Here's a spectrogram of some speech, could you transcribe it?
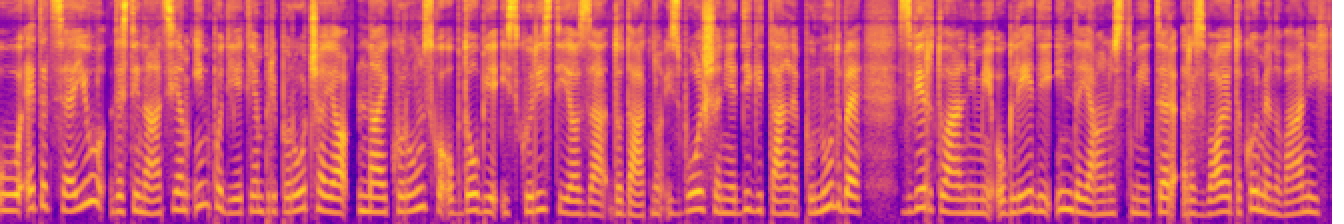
V ETCEju destinacijam in podjetjem priporočajo, naj koronsko obdobje izkoristijo za dodatno izboljšanje digitalne ponudbe z virtualnimi ogledi in dejavnostmi ter razvoju tako imenovanih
